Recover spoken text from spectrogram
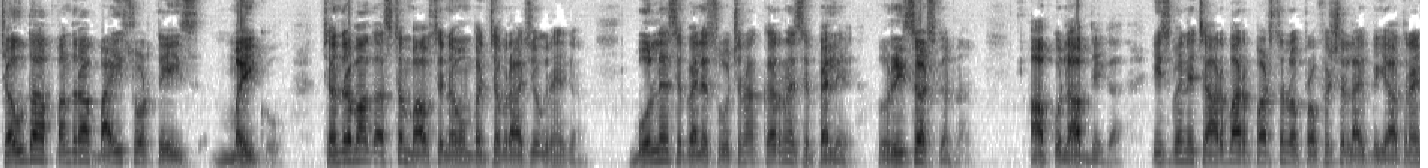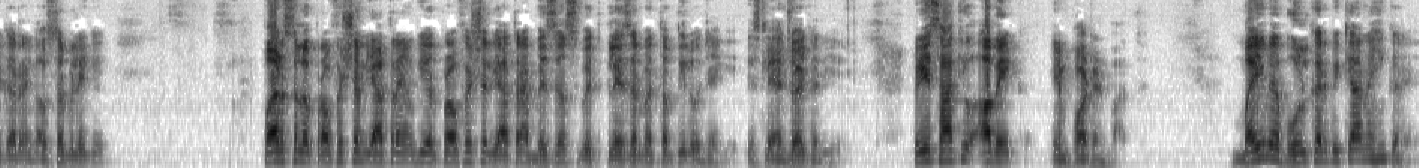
चौदह, पंद्रह, बाईस और तेईस मई को चंद्रमा का अष्टम भाव से नवम पंचम राजयोग रहेगा। बोलने से पहले सोचना, करने से पहले रिसर्च करना आपको लाभ देगा। इस महीने चार बार पर्सनल और प्रोफेशनल लाइफ में यात्राएँ करने का अवसर मिलेगी। पर्सनल और प्रोफेशनल यात्राएँ होगी और प्रोफेशनल यात्राएँ बिज़नेस विद प्लेजर में तब्दील हो जाएगी। इसलिए एंजॉय करिए। प्रिय साथियों, अब एक इंपॉर्टेंट बात। मई में भूलकर भी क्या नहीं करें?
